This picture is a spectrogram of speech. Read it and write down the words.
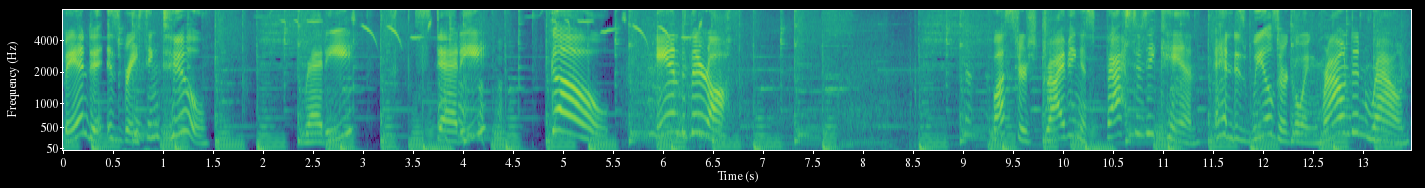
Bandit is racing too. Ready, steady, go! And they're off. Buster's driving as fast as he can, and his wheels are going round and round.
